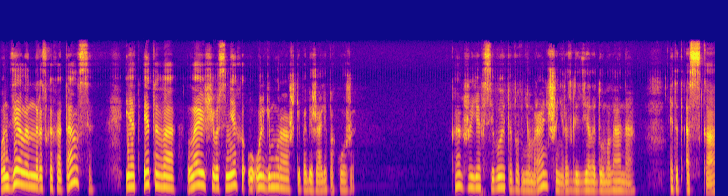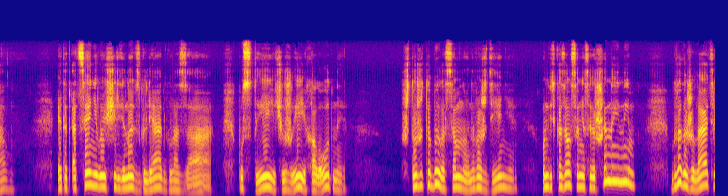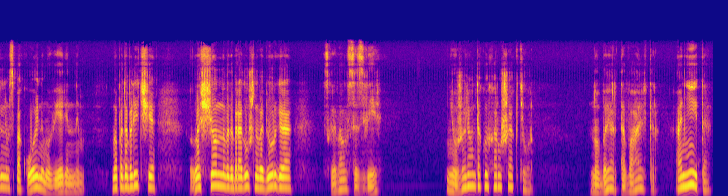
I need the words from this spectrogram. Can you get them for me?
Он деланно расхохотался, и от этого лающего смеха у Ольги мурашки побежали по коже. «Как же я всего этого в нем раньше не разглядела», — думала она. «Этот оскал, этот оценивающий ледяной взгляд, глаза, пустые, чужие, холодные. Что же это было со мной, наваждение? Он ведь казался мне совершенно иным» благожелательным, спокойным, уверенным. Но под обличье лощенного добродушного бюргера скрывался зверь. Неужели он такой хороший актер? Но Берта, Вальтер, Анита,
